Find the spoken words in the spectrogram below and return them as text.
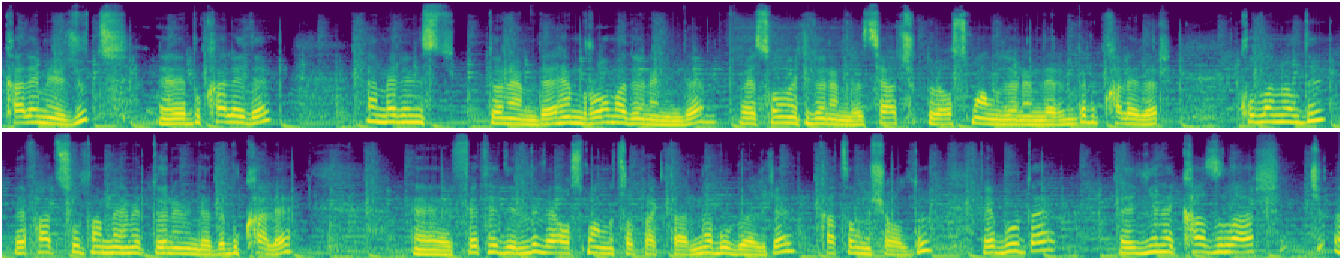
kale mevcut. Ee, bu kalede hem Helenistik dönemde hem Roma döneminde ve sonraki dönemde Selçuklu ve Osmanlı dönemlerinde bu kaleler kullanıldı ve Fatih Sultan Mehmet döneminde de bu kale e, fethedildi ve Osmanlı topraklarına bu bölge katılmış oldu. Ve burada e, yine kazılar, e,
